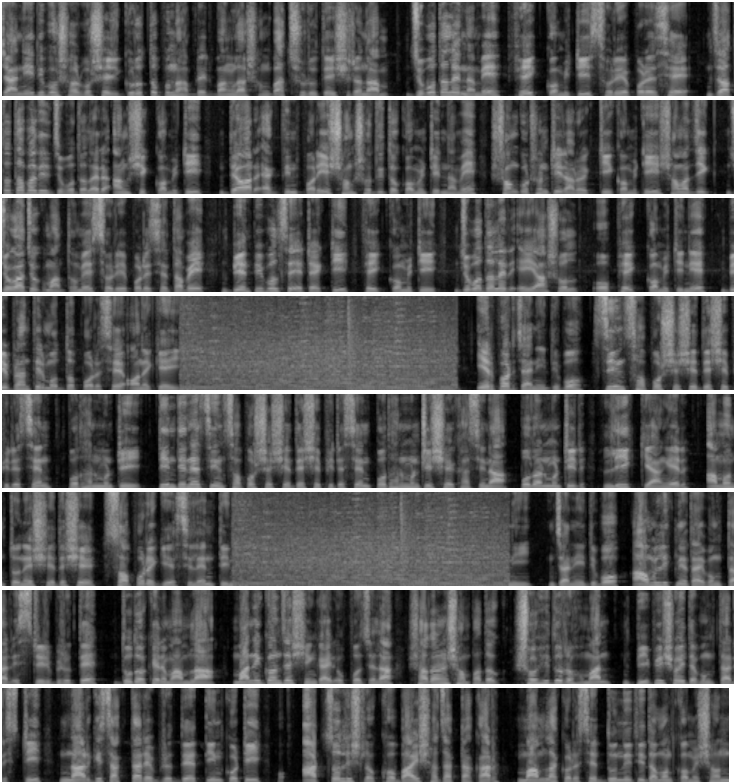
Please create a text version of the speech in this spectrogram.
জানিয়ে দিব সর্বশেষ গুরুত্বপূর্ণ আপডেট বাংলা সংবাদ শুরুতেই শিরোনাম। যুবদলের নামে ফেক কমিটি ছড়িয়ে পড়েছে। জাতীয়তাবাদী যুবদলের আংশিক কমিটি দেওয়ার একদিন পরে সংশোধিত কমিটির নামে সংগঠনটির আরও একটি কমিটি সামাজিক যোগাযোগ মাধ্যমে ছড়িয়ে পড়েছে। তবে বিএনপি বলছে এটা একটি ফেক কমিটি। যুবদলের এই আসল ও ফেক কমিটি নিয়ে বিভ্রান্তির মধ্যে পড়েছে অনেকেই। এরপর জানিয়ে দিব, চীন সফর শেষে দেশে ফিরেছেন প্রধানমন্ত্রী। তিন দিনের চীন সফর শেষে দেশে ফিরেছেন প্রধানমন্ত্রী শেখ হাসিনা। প্রধানমন্ত্রীর লি কিয়াংয়ের আমন্ত্রণে সে দেশে সফরে গিয়েছিলেন তিনি। তিনি জানিয়ে দিব আওয়ামী লীগ নেতা এবং তার স্ত্রীর বিরুদ্ধে দুদকের মামলা। মানিকগঞ্জের সিংগাইর উপজেলা সাধারণ সম্পাদক শহীদুর রহমান, বিপি শহীদ এবং তার স্ত্রী নার্গিস আক্তারের বিরুদ্ধে তিন কোটি আটচল্লিশ লক্ষ বাইশ হাজার টাকার মামলা করেছে দুর্নীতি দমন কমিশন।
